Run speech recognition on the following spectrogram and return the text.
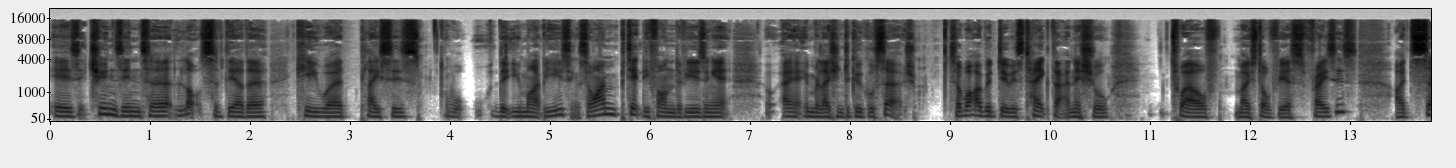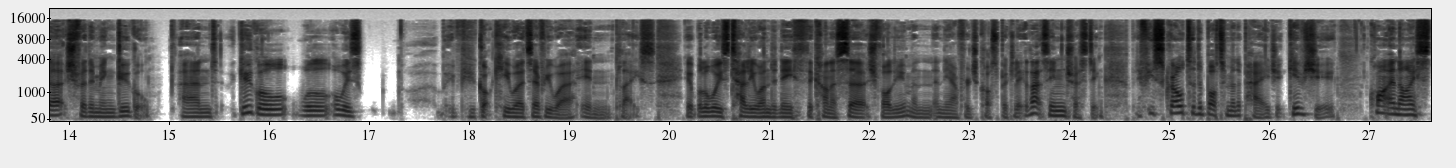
is it tunes into lots of the other keyword places that you might be using. So I'm particularly fond of using it uh, in relation to Google search. So what I would do is take that initial 12 most obvious phrases, I'd search for them in Google and Google will always if you've got keywords everywhere in place, it will always tell you underneath the kind of search volume and, and the average cost per click. That's interesting. But if you scroll to the bottom of the page, it gives you quite a nice,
